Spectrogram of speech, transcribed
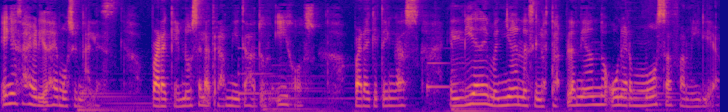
en esas heridas emocionales para que no se la transmitas a tus hijos, para que tengas el día de mañana, si lo estás planeando, una hermosa familia.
